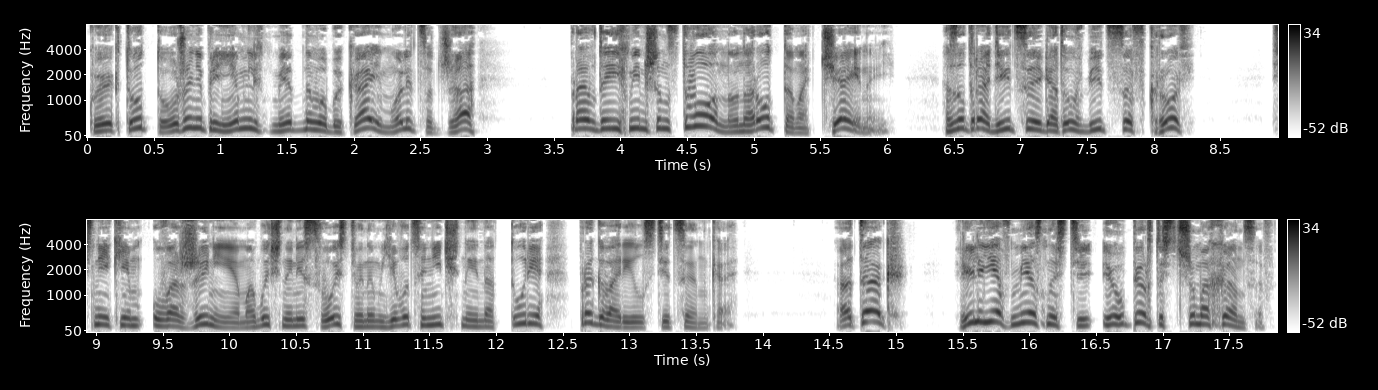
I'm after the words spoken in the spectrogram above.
кое-кто тоже не приемлет медного быка и молится Джа. Правда, их меньшинство, но народ там отчаянный. За традиции готов биться в кровь. С неким уважением, обычно несвойственным его циничной натуре, проговорил Стеценко. А так, рельеф местности и упертость шамаханцев.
